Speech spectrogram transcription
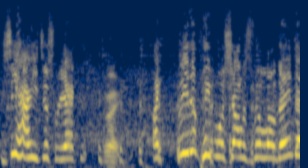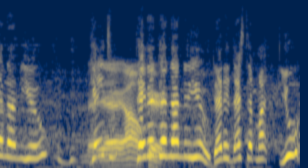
You see how he just reacted? Right. Like, leave them people in Charlottesville alone. They ain't done nothing to you. They, Yeah, they didn't done nothing to you. That is, that's the Mi- you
